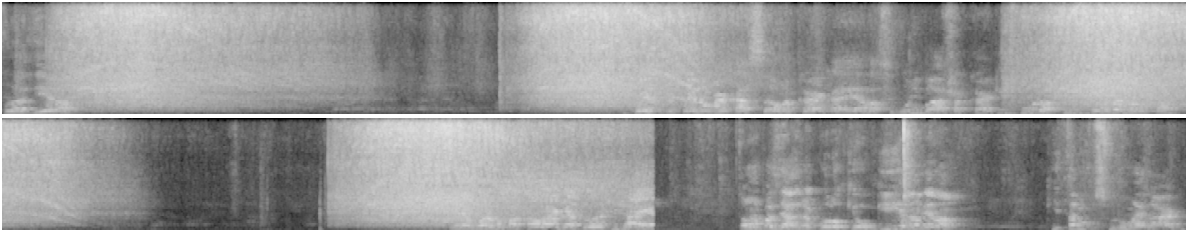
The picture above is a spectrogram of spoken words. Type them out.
furadeira, ó. Você põe na marcação, a carca ela, segura embaixo a carca e fura, ó. Aqui não quebra não, tá? É, agora eu vou passar o largador aqui, já é. Então, rapaziada, já coloquei o guia, tá vendo? Ó? Aqui tá o furo mais largo.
